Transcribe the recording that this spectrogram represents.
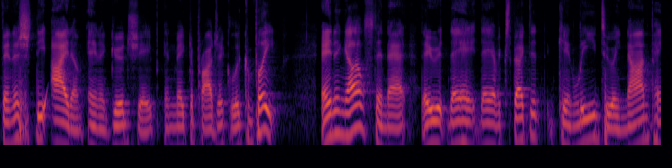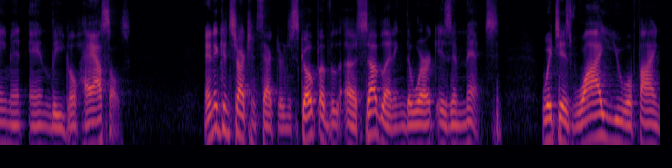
finish the item in a good shape and make the project look complete. Anything else than that, they, they, they have expected can lead to a non payment and legal hassles. In the construction sector, the scope of uh, subletting the work is immense, which is why you will find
